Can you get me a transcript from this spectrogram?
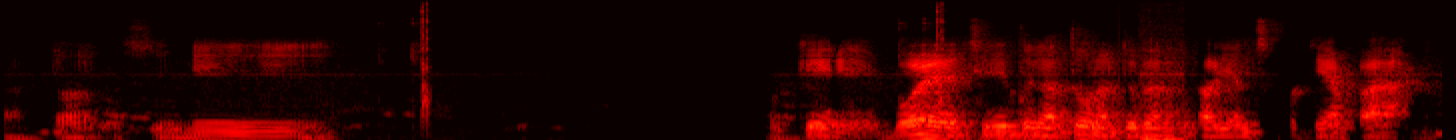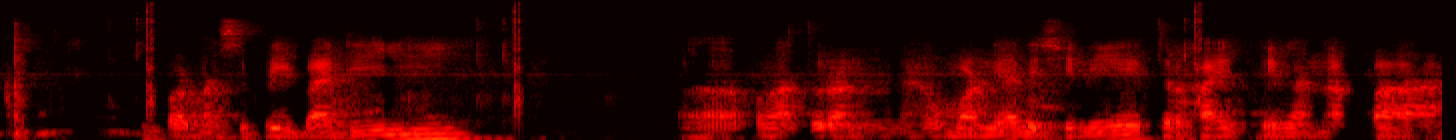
Atau di sini Oke, boleh di sini tergantung nanti kalian seperti apa. Informasi pribadi eh, pengaturan humornya di sini terkait dengan apa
